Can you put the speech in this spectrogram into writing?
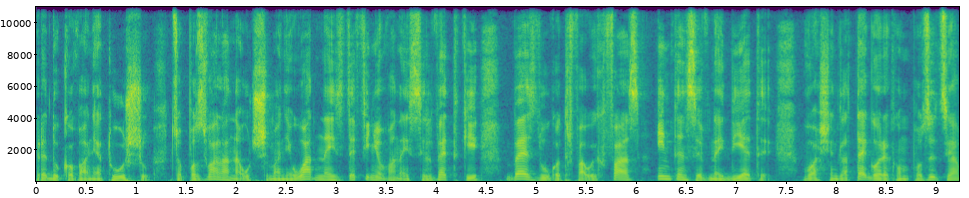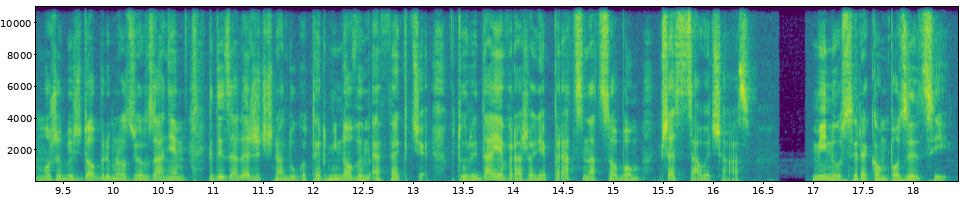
redukowania tłuszczu, co pozwala na utrzymanie ładnej, zdefiniowanej sylwetki bez długotrwałych faz intensywnej diety. Właśnie dlatego rekompozycja może być dobrym rozwiązaniem, gdy zależy Ci na długoterminowym efekcie, który daje wrażenie pracy nad sobą przez cały czas. Minusy rekompozycji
